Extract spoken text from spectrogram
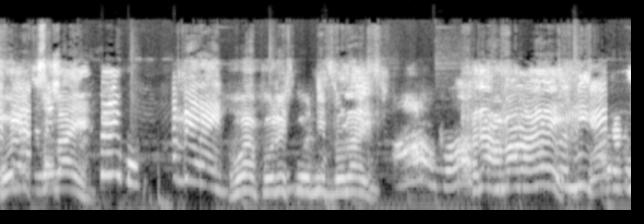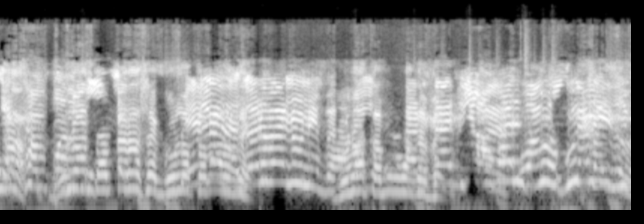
પોલીસ બોલાઈ પોલીસની બોલાઈ અરે અમારો એ. ગુનો તમારો છે. ગુનો તમારો છે. રગડવાનું નહીં ભાઈ. ગુનો તમારો છે હા હા ભૂલ થઈ ગઈ.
